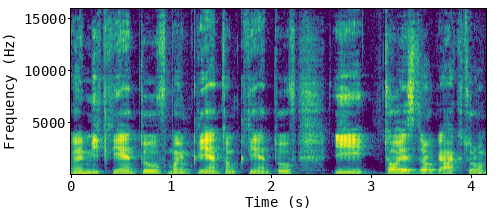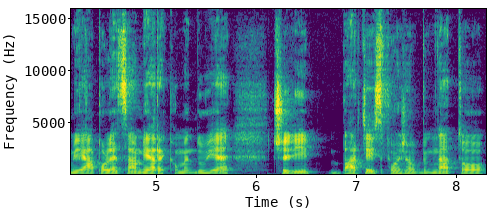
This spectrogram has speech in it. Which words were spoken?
e, mi klientów, moim klientom klientów i to jest droga, którą ja polecam, ja rekomenduję, czyli bardziej spojrzałbym na to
